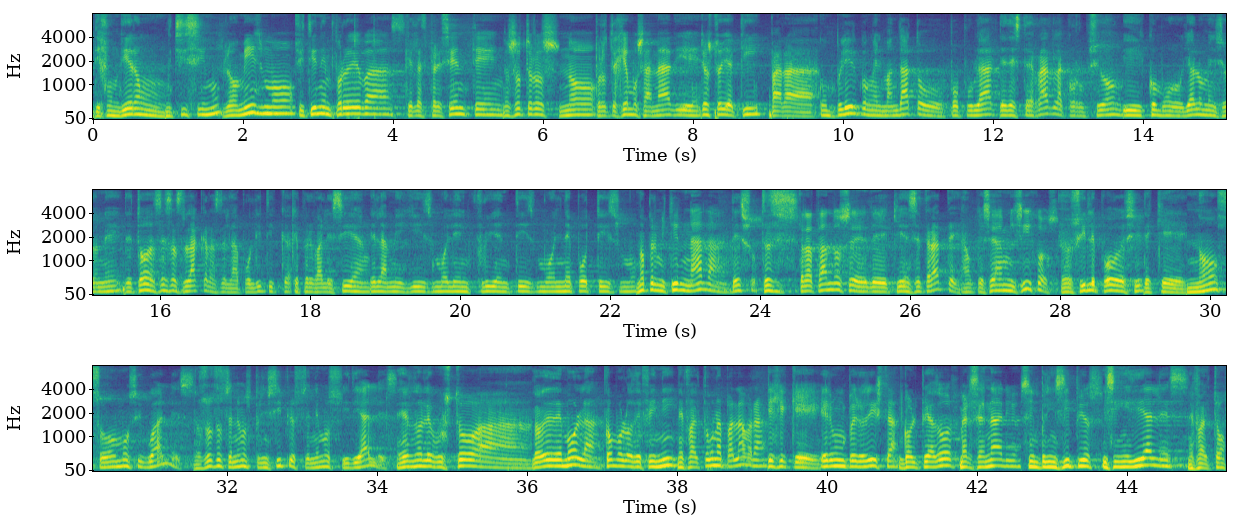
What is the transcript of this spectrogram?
difundieron muchísimo. Lo mismo, si tienen pruebas, que las presenten. Nosotros no protegemos a nadie. Yo estoy aquí para cumplir con el mandato popular de desterrar la corrupción y como ya lo mencioné, de todas esas lacras de la política que prevalecían, el amiguismo, el influyentismo, el nepotismo, no permitir nada de eso. Entonces, tratándose de quien se trate, aunque sean mis hijos, pero sí le puedo decir de que no somos iguales. Nosotros tenemos principios, tenemos ideales. A él no le gustó a lo de De Mola, cómo lo definí, me faltó una palabra. Dije que era un periodista golpeador, mercenario, sin principios y sin ideales. Me faltó.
